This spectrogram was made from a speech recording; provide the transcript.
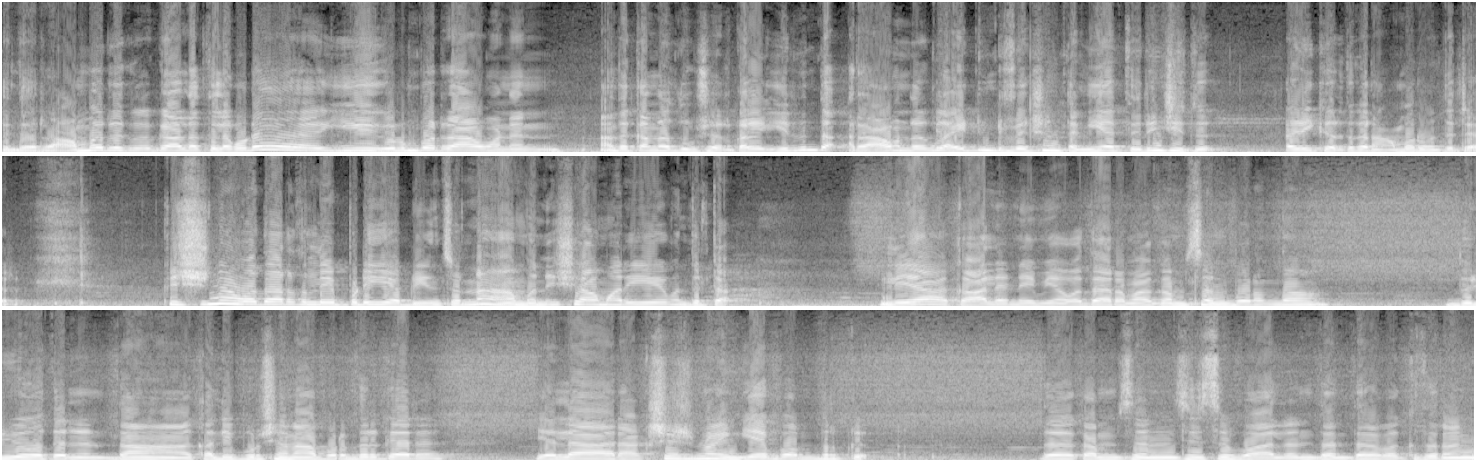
இந்த ராமர் இருக்கிற காலத்தில் கூட இ- ரொம்ப ராவணன் அந்த கண்ணதூஷர்கள் இருந்த ராவணர்கள் ஐடென்டிஃபிகேஷன் தனியாக தெரிஞ்சுது. அழிக்கிறதுக்கு ராமர் வந்துட்டார். கிருஷ்ண அவதாரத்தில் எப்படி அப்படின்னு சொன்னால் மனுஷா மாதிரியே வந்துட்டா. இல்லையா? காலநேமி அவதாரமாக கம்சன் பிறந்தான். துரியோதனன் தான் கலிபுருஷனாக பிறந்திருக்காரு. எல்லா ராட்சசனும் இங்கேயே பிறந்திருக்கு. இந்த கம்சன் சிசுபாலன் தந்திரவக்தரன்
